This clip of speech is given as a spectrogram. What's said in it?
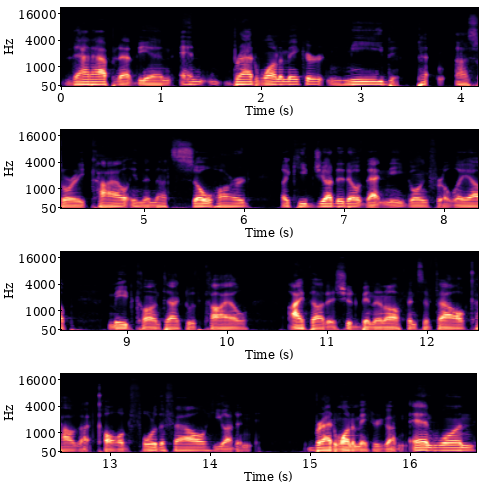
That happened at the end, and Brad Wanamaker need uh, sorry Kyle in the nuts so hard. Like he jutted out that knee going for a layup, made contact with Kyle. I thought it should have been an offensive foul. Kyle got called for the foul. He got an Brad Wanamaker got an and one,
